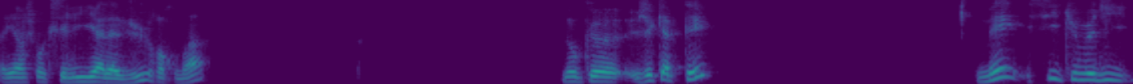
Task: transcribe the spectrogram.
D'ailleurs, je crois que c'est lié à la vue, Rochma. Donc, euh, j'ai capté. Mais si tu me dis,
